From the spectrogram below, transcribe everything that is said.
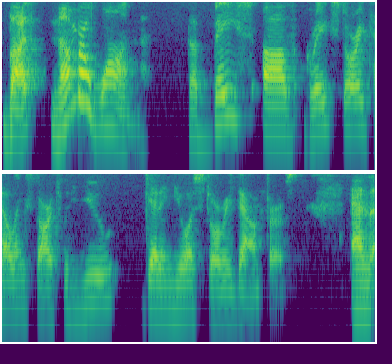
But number one, the base of great storytelling starts with you getting your story down first. And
